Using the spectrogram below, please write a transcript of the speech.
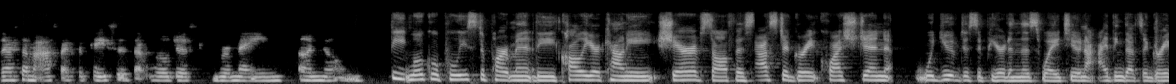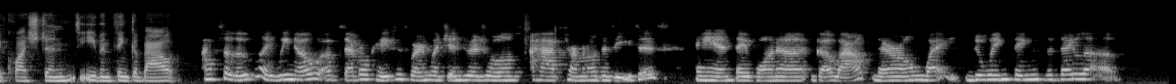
There are some aspects of cases that will just remain unknown the local police department, the Collier County Sheriff's Office asked a great question. Would you have disappeared in this way too? And I think that's a great question to even think about. Absolutely. We know of several cases where in which individuals have terminal diseases and they want to go out their own way, doing things that they love.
